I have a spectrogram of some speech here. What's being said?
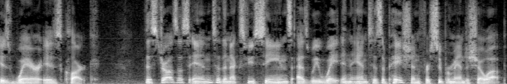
is where is Clark? This draws us into the next few scenes as we wait in anticipation for Superman to show up.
